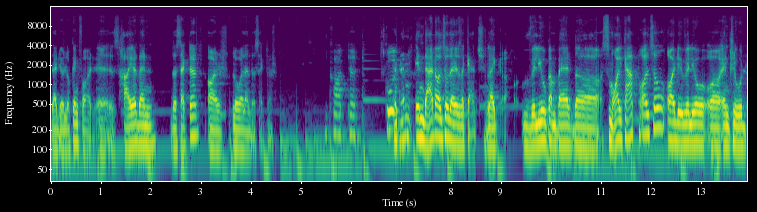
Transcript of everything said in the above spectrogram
that you're looking for is higher than the sector or lower than the sector Got it. Cool. and then in that also there is a catch like will you compare the small cap also or do, will you uh, include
